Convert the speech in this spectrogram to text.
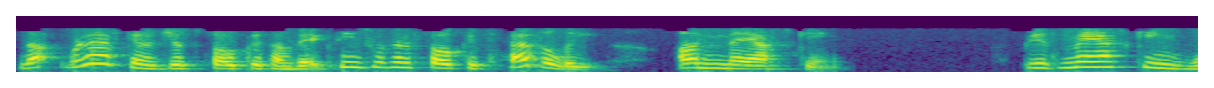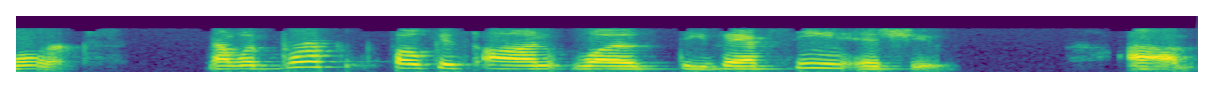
not, we're not going to just focus on vaccines, we're going to focus heavily on masking because masking works. Now, what Brook focused on was the vaccine issue. Um,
